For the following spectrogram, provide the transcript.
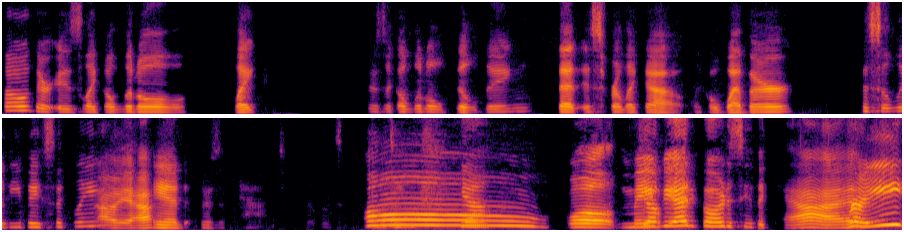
though there is like a little like there's like a little building that is for like a like a weather facility basically. oh yeah. And there's a cat. that lives in the. Oh Well, maybe I'd go to see the cat. Right?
